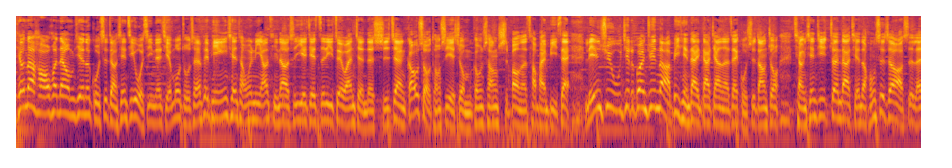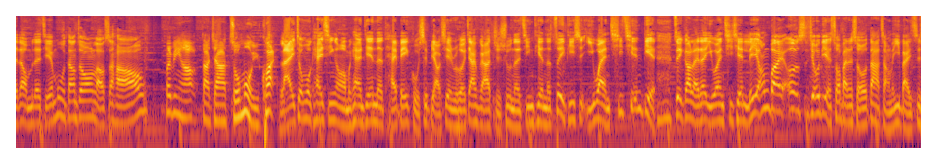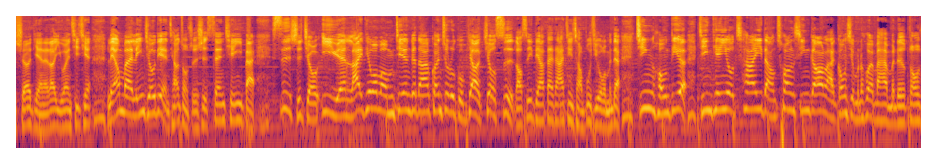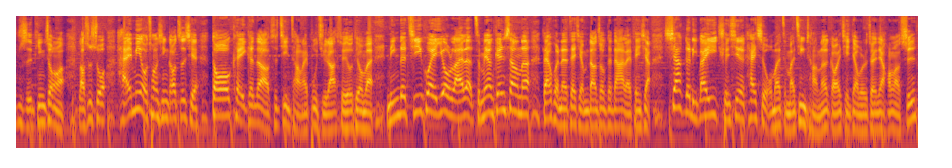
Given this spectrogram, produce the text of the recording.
听众好，欢迎来到我们今天的股市抢先机，我是你的节目主持人费平。现场为您邀请到的是业界资历最完整的实战高手，同时也是我们工商时报呢操盘比赛连续五届的冠军呢，并且带大家呢在股市当中抢先机赚大钱的洪世哲老师来到我们的节目当中，老师好。贵宾好，大家周末愉快，来周末开心哦！我们看今天的台北股市表现如何？加权指数呢？今天呢最低是一万七千点，最高来到一万七千两百二十九点，收盘的时候大涨了一百四十二点，来到一万七千两百零九点，强总值是三千一百四十九亿元。来，听友们，我们今天跟大家关注的股票就是老师一定要带大家进场布局我们的金红第二，今天又差一档创新高了，恭喜我们的会员还有我们的忠实听众啊！老师说还没有创新高之前都可以跟着老师进场来布局啦，所以。听友们，您的机会又来了，怎么样跟上呢？待会儿呢，在节目当中跟大家来分享。下个礼拜一全新的开始，我们要怎么进场呢？赶快请教我们的专家黄老师。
